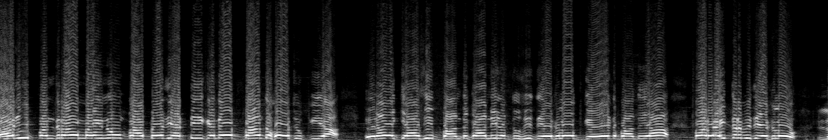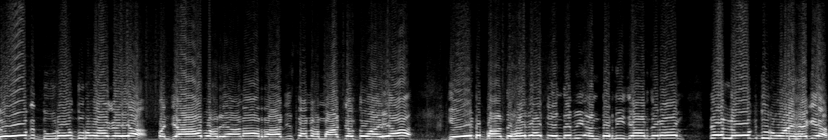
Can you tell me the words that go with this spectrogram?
ਲਓ ਜੀ 15 ਮਈ ਨੂੰ ਬਾਬੇ ਦੀ ਹੱਟੀ ਕਹਿੰਦੇ ਬੰਦ ਹੋ ਚੁੱਕੀ ਆ। ਇਹਨਾਂ ਨੇ ਕਿਹਾ ਸੀ ਬੰਦ ਕਰਨੀ ਤੇ ਤੁਸੀਂ ਦੇਖ ਲਓ ਗੇਟ ਬੰਦ ਆ। ਪਰ ਇੱਧਰ ਵੀ ਦੇਖ ਲਓ ਲੋਕ ਦੂਰੋਂ ਦੂਰੋਂ ਆ ਗਏ ਆ। ਪੰਜਾਬ ਹਰਿਆਣਾ ਰਾਜਸਥਾਨ ਹਿਮਾਚਲ ਤੋਂ ਆਏ ਆ। ਗੇਟ ਬੰਦ ਹੈਗਾ ਕਹਿੰਦੇ ਵੀ ਅੰਦਰ ਨਹੀਂ ਜਾਣ ਦੇਣਾ ਤੇ ਲੋਕ ਦੂਰੋਂ ਆਏ ਹੈਗੇ ਆ।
